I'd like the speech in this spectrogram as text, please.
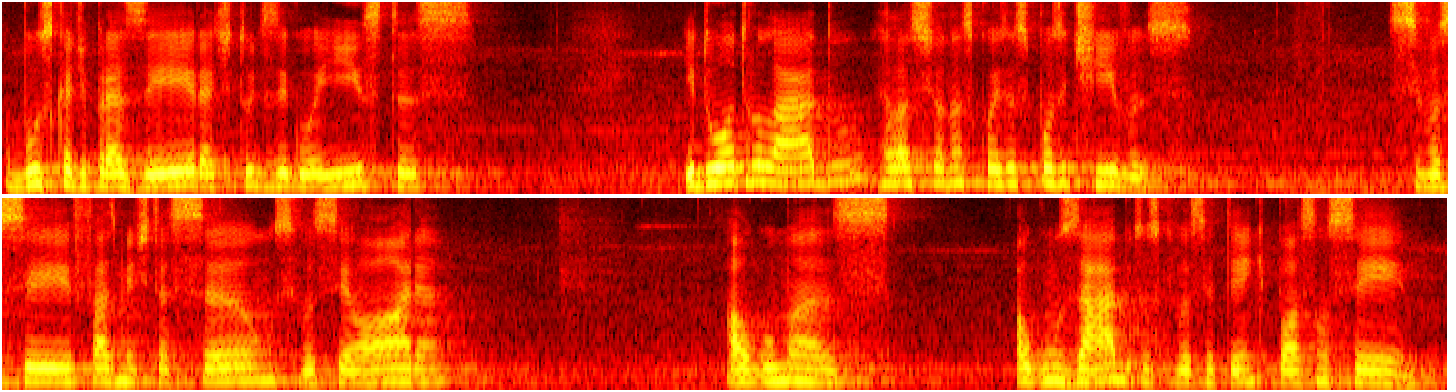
a busca de prazer, atitudes egoístas. E do outro lado, relaciona as coisas positivas. Se você faz meditação, se você ora, algumas alguns hábitos que você tem que possam ser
